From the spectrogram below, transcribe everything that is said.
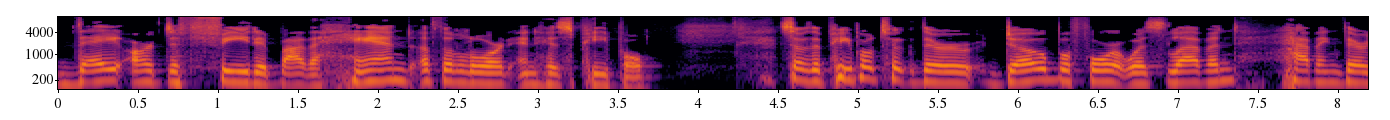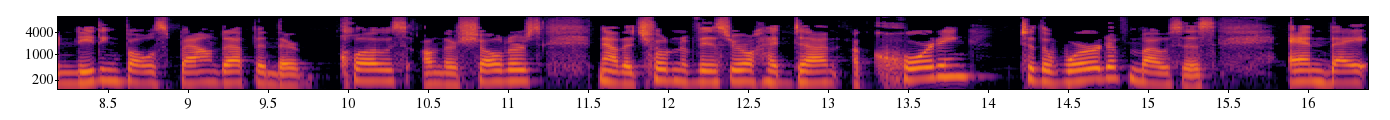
they are defeated by the hand of the Lord and his people. So the people took their dough before it was leavened, having their kneading bowls bound up in their clothes on their shoulders. Now the children of Israel had done according to the word of Moses, and they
